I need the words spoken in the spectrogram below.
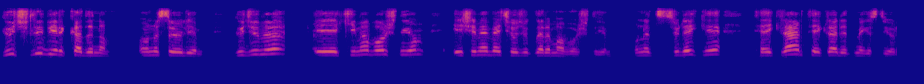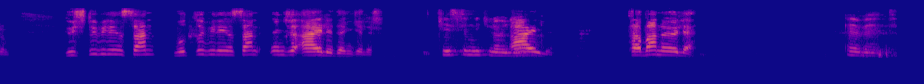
güçlü bir kadınım. Onu söyleyeyim. Gücümü e, kime borçluyum? Eşime ve çocuklarıma borçluyum. Bunu sürekli tekrar tekrar etmek istiyorum. Güçlü bir insan, mutlu bir insan önce aileden gelir. Kesinlikle hocam. Aile. Taban öyle. Evet.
